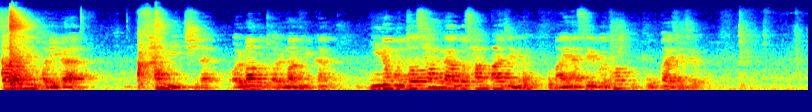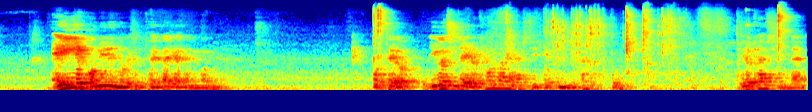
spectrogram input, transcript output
떨어진 거리가 3 위치다. 얼마부터 얼마입니까? 2로부터 3 가고 3 빠지면 마이너스 1부터 5까지죠. A의 범위는 여기서부터 여기까지가 되는 겁니다. 어때요? 이거 진짜 이렇게 한 방에 할 수 있겠습니까? 이렇게 할 수 있나요?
